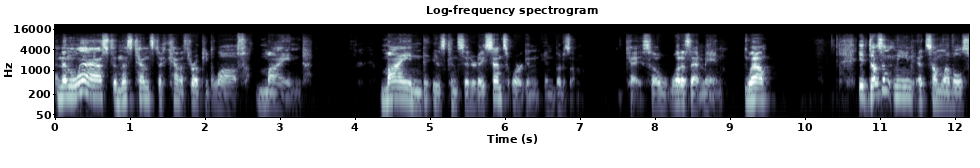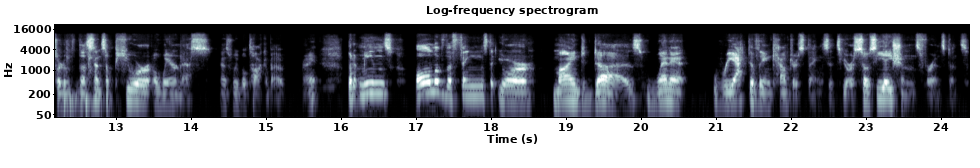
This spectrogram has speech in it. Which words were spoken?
And then last, and this tends to kind of throw people off, mind. Mind is considered a sense organ in Buddhism. Okay, so what does that mean? Well, it doesn't mean at some level sort of the sense of pure awareness, as we will talk about, right? But it means all of the things that your mind does when it reactively encounters things. It's your associations, for instance,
